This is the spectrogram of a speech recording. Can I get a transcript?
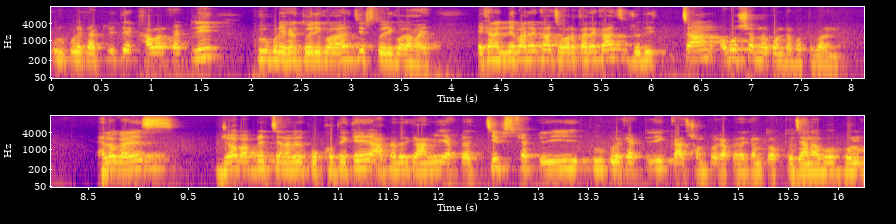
কুরকুরে ফ্যাক্টরিতে খাবার ফ্যাক্টরি, কুরকুরে এখানে তৈরি করা হয়, চিপস তৈরি করা হয়। এখানে লেবারের কাজ ওয়ার্কারের কাজ, যদি চান, অবশ্যই আপনারা কন্ট্যাক্ট করতে পারেন। হ্যালো গাইস জব আপডেট চ্যানেলের পক্ষ থেকে আপনাদেরকে আমি একটা চিপস ফ্যাক্টরি কুরকুরে ফ্যাক্টরি কাজ সম্পর্কে আপনাদেরকে আমি তথ্য জানাব, বলব।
